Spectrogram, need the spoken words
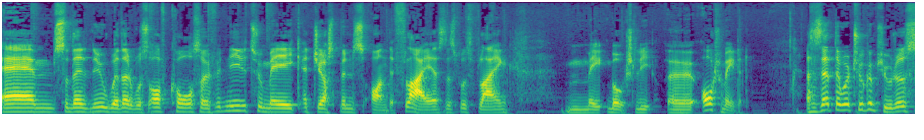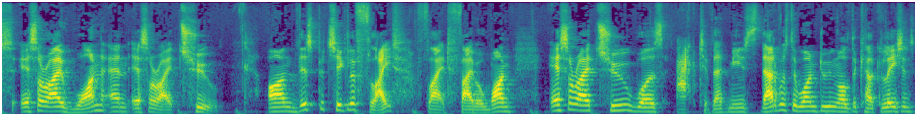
um, so it knew whether it was off course or if it needed to make adjustments on the fly, as this was flying mostly uh, automated. As I said, there were two computers, SRI-1 and SRI-2. On this particular flight, flight 501, SRI-2 was active. That means that was the one doing all the calculations.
